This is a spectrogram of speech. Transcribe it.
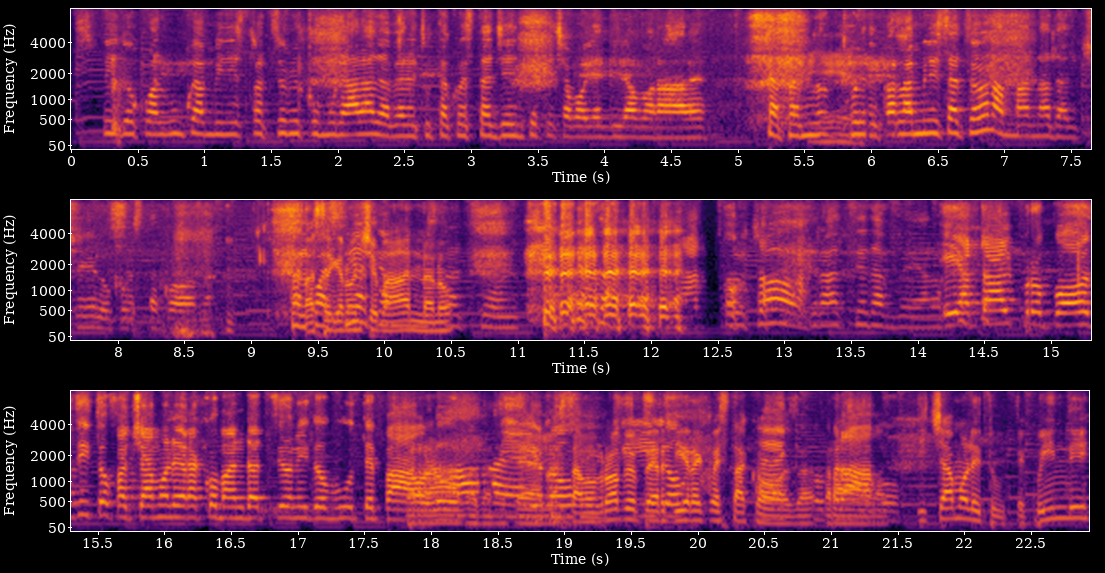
sfido qualunque amministrazione comunale ad avere tutta questa gente che ha voglia di lavorare. Cioè, per, l'amministrazione è una manna dal cielo questa cosa. Per Basta che non ci mannano. Esatto. Ciao, grazie davvero. E a tal proposito facciamo le raccomandazioni dovute Paolo. Brava, Donatella, ecco. stavo proprio per dire questa cosa. Ecco, brava. bravo. Diciamole tutte. Quindi,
